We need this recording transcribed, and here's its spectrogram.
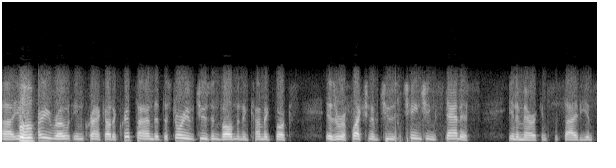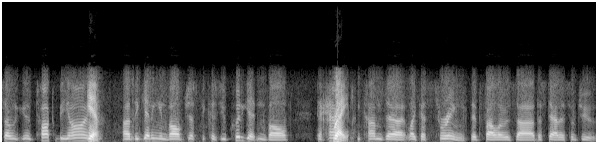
Uh, you Mhm. know, Arie wrote in Krakow of Krypton that the story of Jews' involvement in comic books is a reflection of Jews' changing status in American society. And so you know, talk beyond Yeah. uh, the getting involved just because you could get involved to how Right. it becomes uh, like a string that follows uh, the status of Jews.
